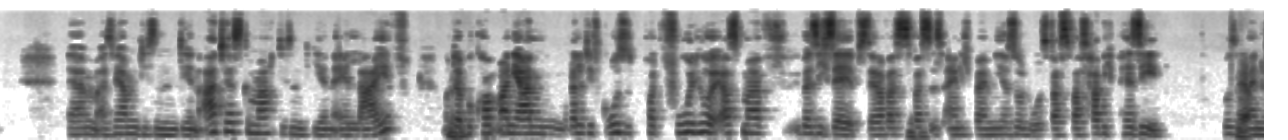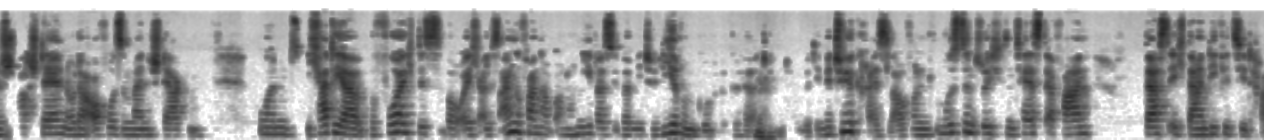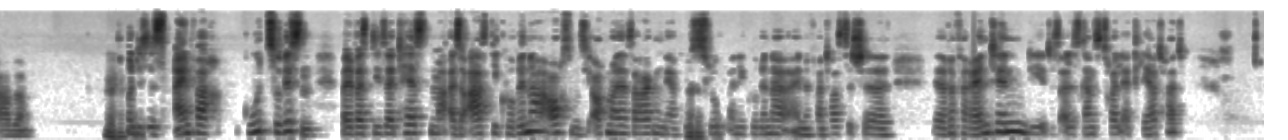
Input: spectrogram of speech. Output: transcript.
Ähm, also wir haben diesen DNA-Test gemacht, diesen DNA Live. Und mhm. da bekommt man ja ein relativ großes Portfolio erstmal über sich selbst. Ja, was, mhm. was ist eigentlich bei mir so los? Was, was habe ich per se? Wo sind ja. meine Schwachstellen oder auch wo sind meine Stärken? Und ich hatte ja, bevor ich das bei euch alles angefangen habe, auch noch nie was über Methylierung ge gehört, mhm. über den Methylkreislauf und musste durch diesen Test erfahren, dass ich da ein Defizit habe. Mhm. Und es ist einfach gut zu wissen, weil was dieser Test macht, also A die Corinna auch, das muss ich auch mal sagen, ja, großes mhm. Lob an die Corinna, eine fantastische äh, Referentin, die das alles ganz toll erklärt hat.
